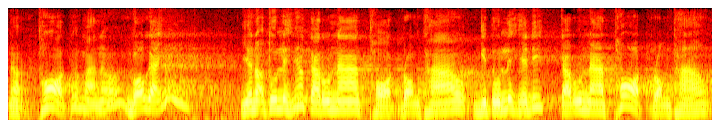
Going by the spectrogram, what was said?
Nah, thot tu mana? Gorang. Ya nak tulisnya karuna thot rong tau, gitu tulis jadi karuna thot rong tau.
